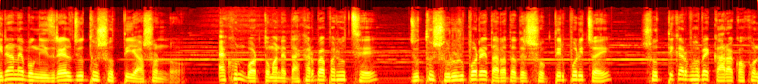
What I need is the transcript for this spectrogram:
ইরান এবং ইসরায়েল যুদ্ধ সত্যিই আসন্ন। এখন বর্তমানে দেখার ব্যাপার হচ্ছে, যুদ্ধ শুরুর পরে তারা তাদের শক্তির পরিচয় সত্যিকারভাবে কারা কখন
